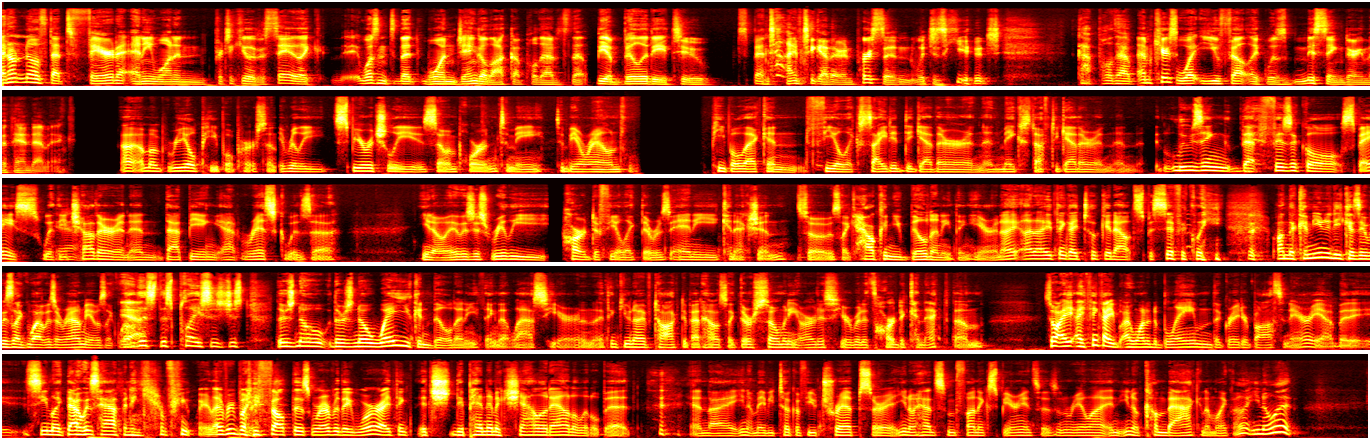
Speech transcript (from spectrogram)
I don't know if that's fair to anyone in particular to say. Like it wasn't that one Jenga lock got pulled out, it's that the ability to spend time together in person, which is huge, got pulled out. I'm curious what you felt like was missing during the pandemic. I'm a real people person. It really spiritually is so important to me to be around people that can feel excited together and, and make stuff together and, and losing that physical space with each other and, and that being at risk was uh you know it was just really hard to feel like there was any connection. So it was like how can you build anything here? And i and i think i took it out specifically on the community because it was like what was around me. I was like well Yeah. this this place is just there's no there's no way you can build anything that lasts here. And i think you and i have talked about how it's like there are so many artists here but it's hard to connect them so I, I think I, I wanted to blame the greater Boston area, but it, it seemed like that was happening everywhere. Everybody felt this wherever they were. I think it sh- the pandemic shallowed out a little bit, and I you know maybe took a few trips or you know had some fun experiences and realized and you know come back and I'm like oh you know what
